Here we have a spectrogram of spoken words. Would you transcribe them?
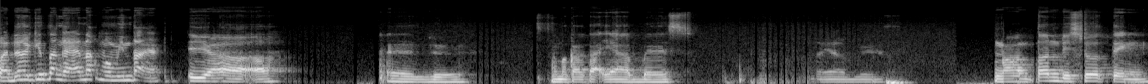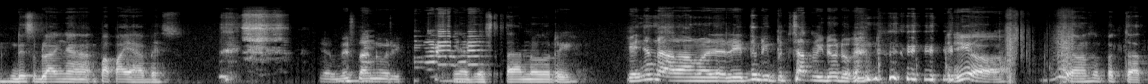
Padahal kita nggak enak mau minta ya. Iya. Aduh. Sama kakak ya bes. Saya bes. Nonton di syuting di sebelahnya Papa Yabes. Ya bes Tanuri. Ya bes Tanuri. Kayaknya nggak lama dari itu dipecat Widodo kan. iya. Iya langsung pecat.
